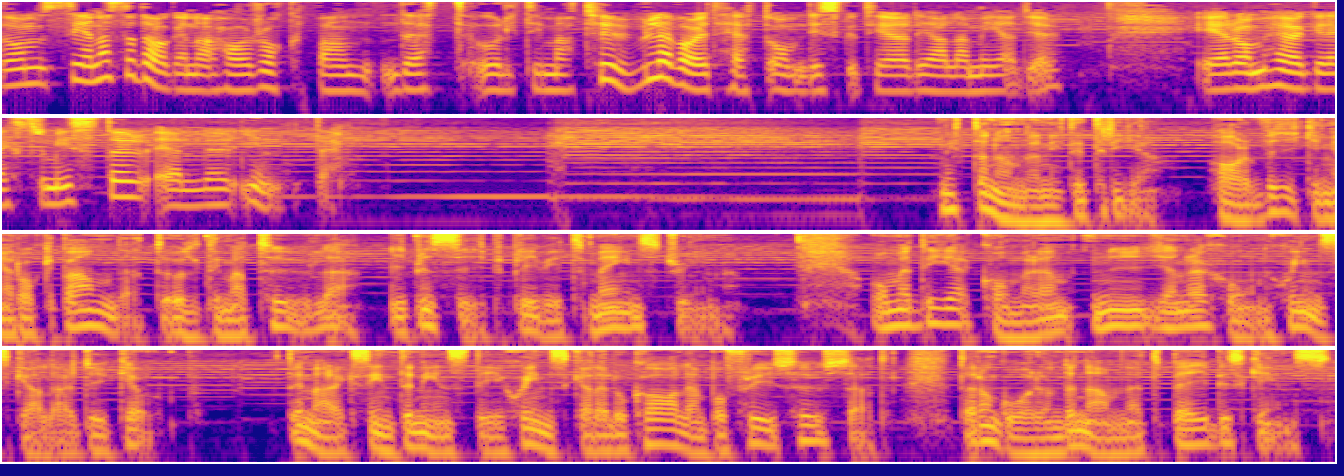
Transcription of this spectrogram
De senaste dagarna har rockbandet Ultima Thule varit hett omdiskuterade i alla medier. Är de högerextremister eller inte? 1993 har vikingarockbandet Ultima Thule i princip blivit mainstream. Och med det kommer en ny generation skinnskallar dyka upp. Det märks inte minst i skinnskallelokalen på Fryshuset där de går under namnet Babyskins.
